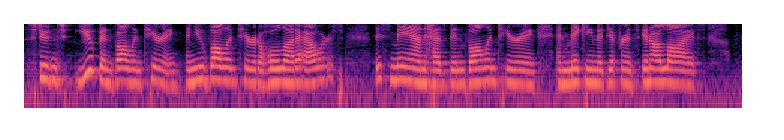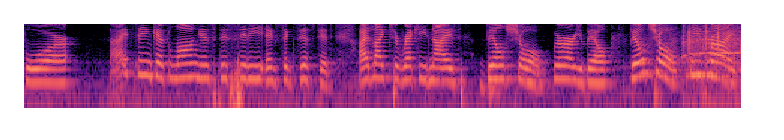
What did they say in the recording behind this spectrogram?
students, you've been volunteering and you volunteered a whole lot of hours. This man has been volunteering and making a difference in our lives for I think as long as this city has existed, I'd like to recognize Bill Scholl. Where are you, Bill? Bill Scholl, please rise.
